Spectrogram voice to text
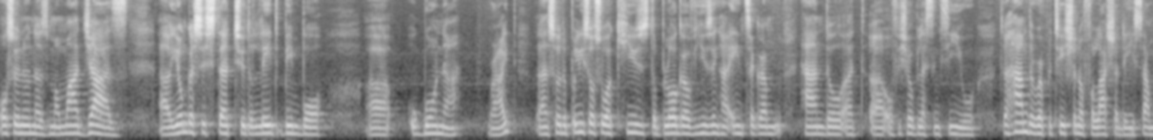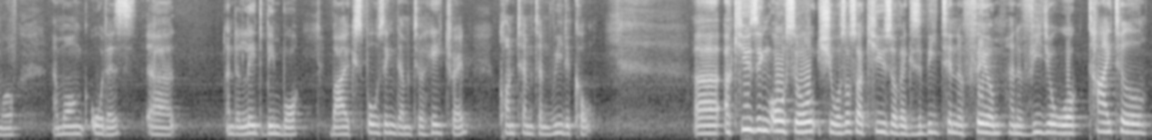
also known as Mama Jazz, uh, younger sister to the late Bimbo uh, right? And so the police also accused the blogger of using her Instagram handle at uh, Official Blessing CEO to harm the reputation of Falasha Day Samuel, among others, uh, and the late Bimbo by exposing them to hatred, contempt, and ridicule. Uh, accusing also, she was also accused of exhibiting a film and a video work titled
